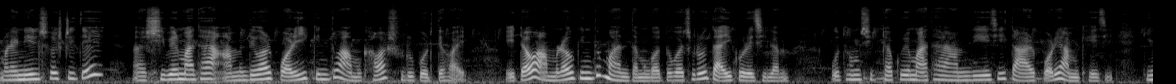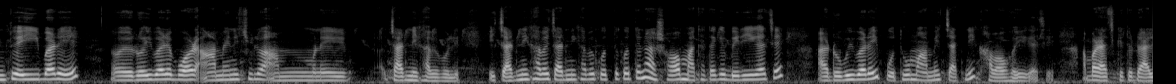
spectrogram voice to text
মানে নীল ষষ্ঠীতে শিবের মাথায় আম দেওয়ার পরেই কিন্তু আম খাওয়া শুরু করতে হয়। এটাও আমরাও কিন্তু মানতাম গত বছরও তাই করেছিলাম। প্রথম শিব ঠাকুরের মাথায় আম দিয়েছি তারপরে আম খেয়েছি। কিন্তু এইবারে রবিবারে বর আম এনেছিল আম মানে চাটনি খাবে বলে। এই চাটনি খাবে চাটনি খাবে করতে করতে না সব মাথা থেকে বেরিয়ে গেছে আর রবিবারেই প্রথম আমের চাটনি খাওয়া হয়ে গেছে। আবার আজকে তো ডাল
